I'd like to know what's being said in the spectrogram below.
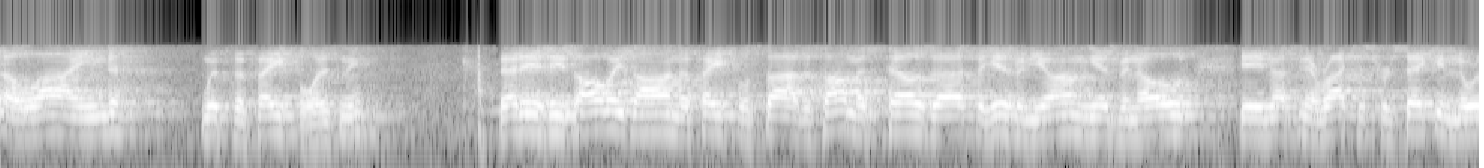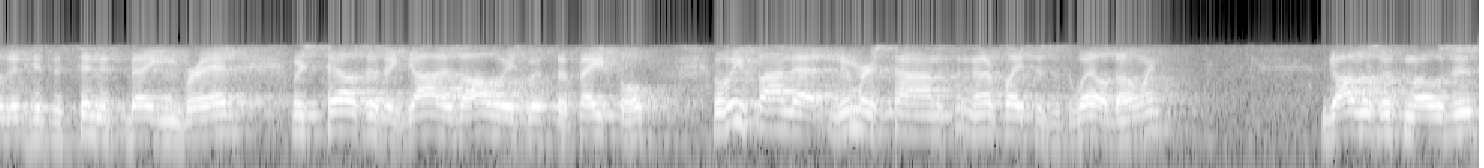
aligned with the faithful, isn't He? That is, he's always on the faithful side. The psalmist tells us that he has been young, he has been old, he has not seen a righteous forsaken, nor that his descendants begging bread, which tells us that God is always with the faithful. But we find that numerous times in other places as well, don't we? God was with Moses,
